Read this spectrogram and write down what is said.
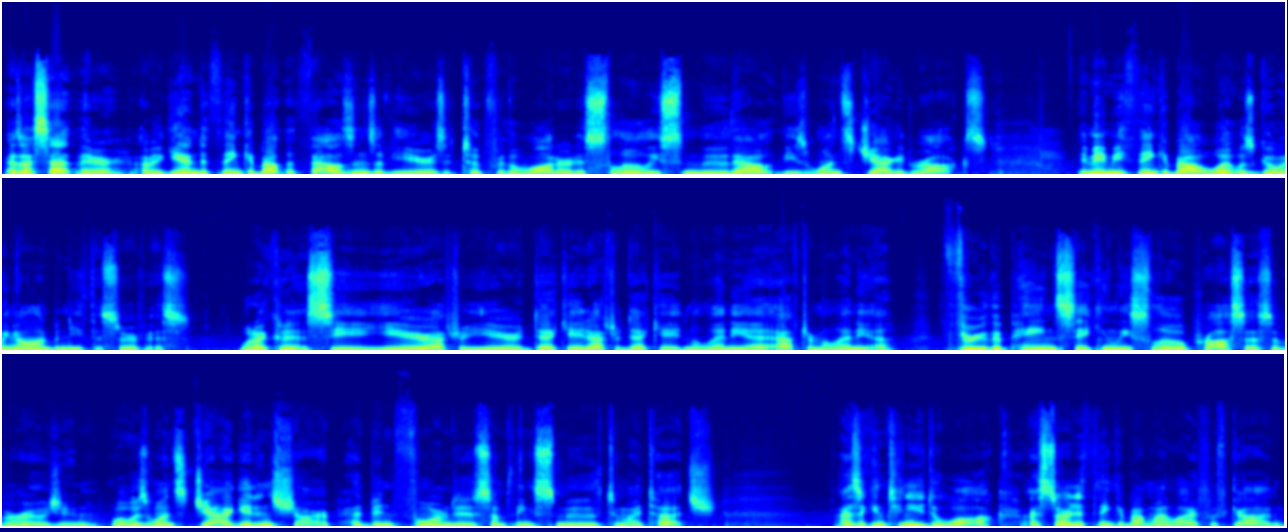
As I sat there, I began to think about the thousands of years it took for the water to slowly smooth out these once jagged rocks. It made me think about what was going on beneath the surface, what I couldn't see year after year, decade after decade, millennia after millennia. Through the painstakingly slow process of erosion, what was once jagged and sharp had been formed into something smooth to my touch. As I continued to walk, I started to think about my life with God.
